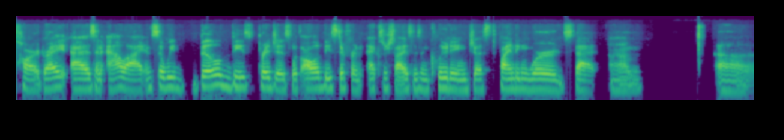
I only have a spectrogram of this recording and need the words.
hard right as an ally. And so we build these bridges with all of these different exercises including just finding words that um, uh,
